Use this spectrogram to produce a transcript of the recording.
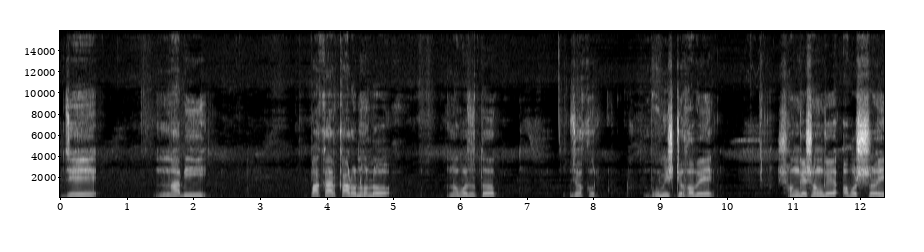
যে নাবি পাকার কারণ হলো নবজাতক যখন ভূমিষ্ঠ হবে, সঙ্গে সঙ্গে অবশ্যই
